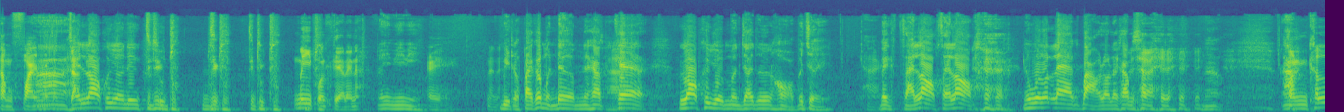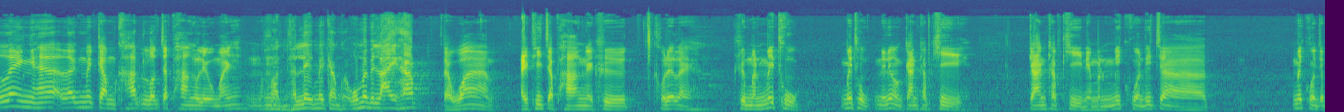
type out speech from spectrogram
ทำไฟมาอ่าจัดให้รอบเครื่องยนต์ดึงไม่มีผลเสียเลยนะไม่มีไม่มีเออนั่นนะบิดออกไปก็เหมือนเดิมนะครับ ใช่ แค่รอบเครื่องยนต์มันจะเดินหอบไปเฉย ใช่เป็นสายหลอกสายหลอกนึกว่ารถแรงเปล่าเราเลยครับไม่ใช่นะผ่อนคันเร่งฮะแล้วไม่กำคัดรถจะพังเร็วไหมผ่อนคันเร่งไม่กำกับโอ้ไม่เป็นไรครับ แต่ว่าไอ้ที่จะพังเนี่ยคือเขาเรียกอะไร คือมันไม่ถูกไม่ถูกในเรื่องของการขับขี่ การขับขี่เนี่ยมันไม่ควรที่จะไม่ควรจะ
